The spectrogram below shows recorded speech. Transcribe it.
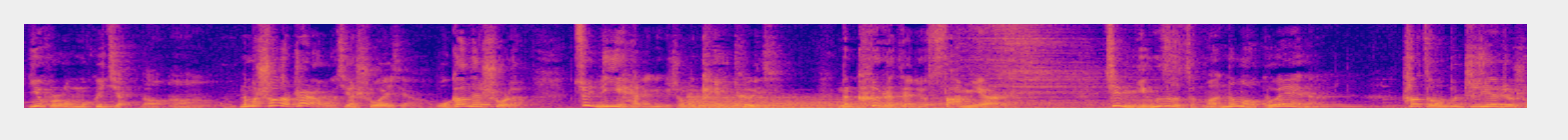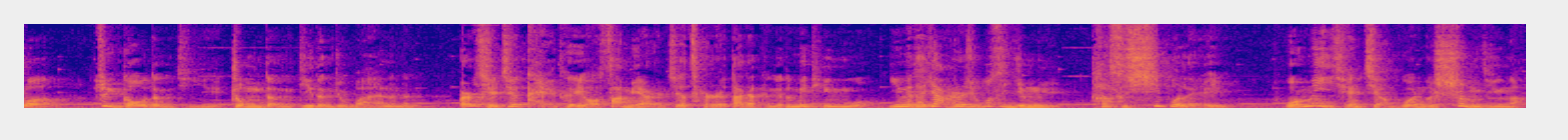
一会儿我们会讲到啊。那么说到这儿，我先说一下，我刚才说了最厉害的那个什么凯特级，能克制它叫萨米尔，这名字怎么那么怪呢？他怎么不直接就说最高等级、中等、低等就完了呢？而且这凯特也好，萨米尔这词儿，大家肯定都没听过，因为它压根就不是英语，它是希伯来语。我们以前讲过那个圣经啊，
